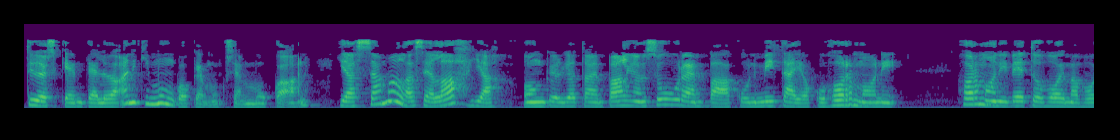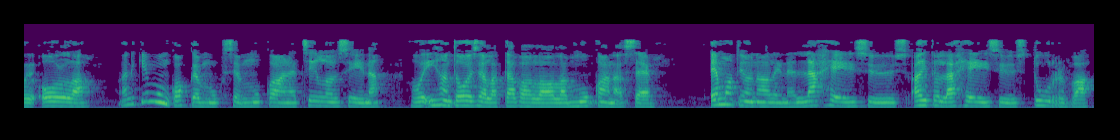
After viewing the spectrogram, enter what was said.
työskentelyä, ainakin mun kokemuksen mukaan. Ja samalla se lahja on kyllä jotain paljon suurempaa kuin mitä joku hormoni, hormonivetovoima voi olla, ainakin mun kokemuksen mukaan, että silloin siinä voi ihan toisella tavalla olla mukana se emotionaalinen läheisyys, aito läheisyys, turva.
